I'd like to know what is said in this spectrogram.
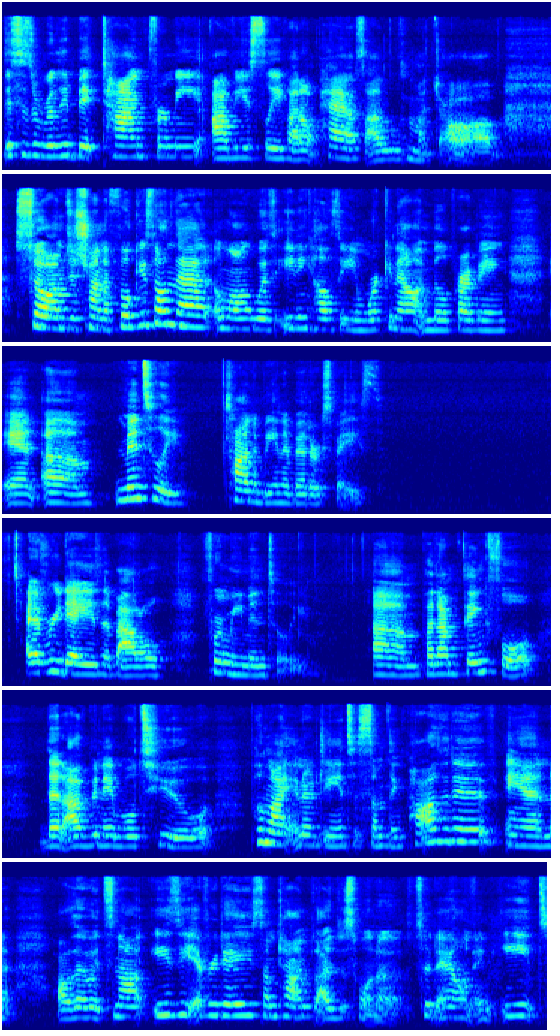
this is a really big time for me. Obviously, if I don't pass, I lose my job. So I'm just trying to focus on that along with eating healthy and working out and meal prepping and um, mentally trying to be in a better space. Every day is a battle for me mentally. Um, but I'm thankful that I've been able to put my energy into something positive and although it's not easy every day, sometimes I just want to sit down and eat.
